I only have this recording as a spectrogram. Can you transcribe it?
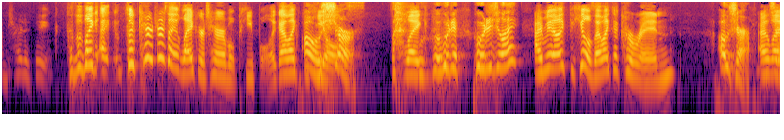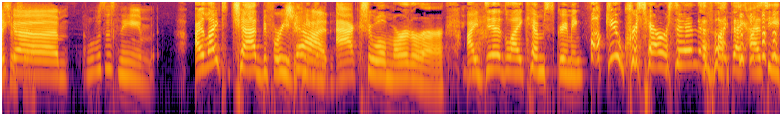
I'm trying to think because like I, the characters I like are terrible people. Like I like the Oh, heels. sure. Like who, did who did you like? I mean, I like the heels. I like a Corinne. Oh, sure. I Sure, like sure, sure. um, what was his name? I liked Chad before he became an actual murderer. I did like him screaming "fuck you, Chris Harrison" and like that as he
